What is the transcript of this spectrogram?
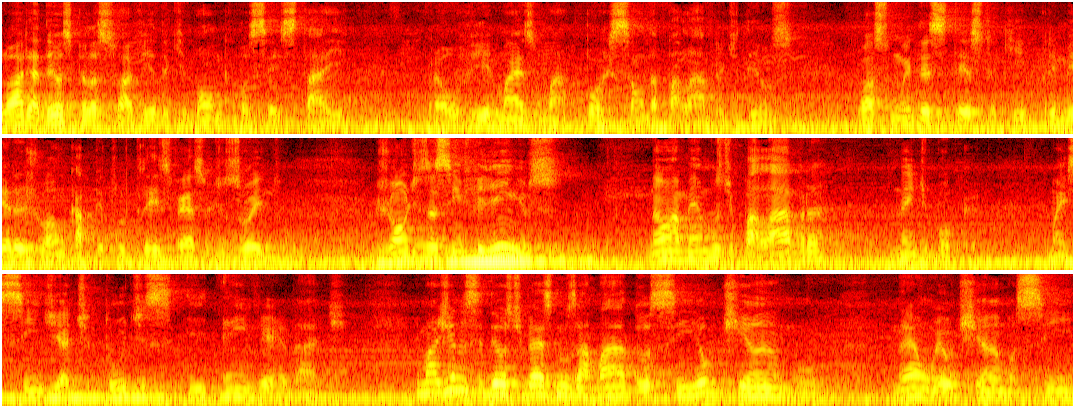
Glória a Deus pela sua vida, que bom que você está aí para ouvir mais uma porção da palavra de Deus. Gosto muito desse texto aqui, 1 João capítulo 3, verso 18. João diz assim: Filhinhos, não amemos de palavra nem de boca, mas sim de atitudes e em verdade. Imagina se Deus tivesse nos amado assim, eu te amo, né? Um eu te amo assim,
